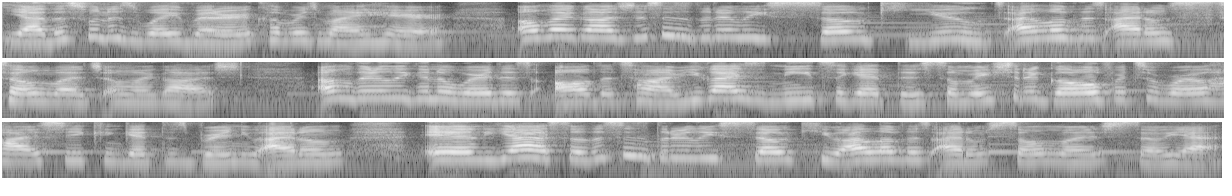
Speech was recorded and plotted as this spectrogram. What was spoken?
yeah, this one is way better. It covers my hair. Oh my gosh, this is literally so cute. I love this item so much. Oh my gosh. I'm literally gonna wear this all the time. You guys need to get this, so make sure to go over to Royale High so you can get this brand new item. And yeah, so this is literally so cute. I love this item so much. So yeah,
